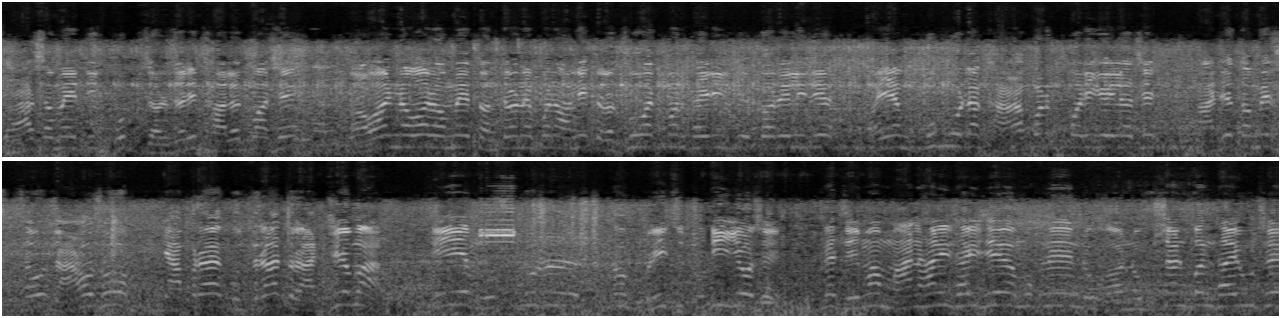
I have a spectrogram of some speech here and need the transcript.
ઘણા સમયથી ખૂબ જર્જરિત હાલતમાં છે. અવારનવાર અમે તંત્રને પણ અનેક રજૂઆત પણ થઈ કરેલી છે. અહીંયા ખૂબ મોટા ખાડા પણ પડી ગયેલા છે. આજે તમે સૌ જાણો છો કે આપણા ગુજરાત રાજ્યમાં એ મુસ્કુરનો બ્રિજ તૂટી ગયો છે. ને જેમાં માનહાનિ થઈ છે, અમુકને નુકસાન પણ થયું છે,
